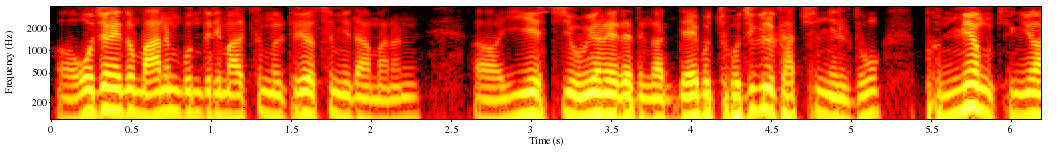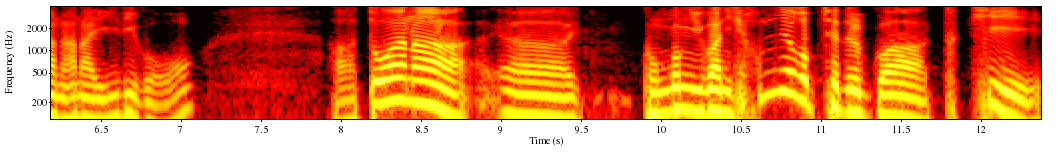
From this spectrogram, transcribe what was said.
어, 오전에도 많은 분들이 말씀을 드렸습니다만은 어, ESG 위원회라든가 내부 조직을 갖춘 일도 분명 중요한 하나의 일이고 어, 또 하나 어, 공공기관 협력업체들과 특히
